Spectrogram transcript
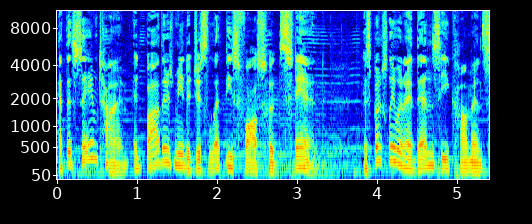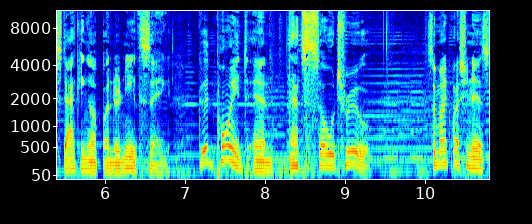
At the same time, it bothers me to just let these falsehoods stand, especially when I then see comments stacking up underneath saying, Good point, and that's so true. So, my question is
